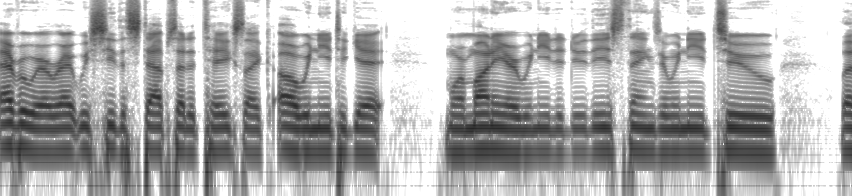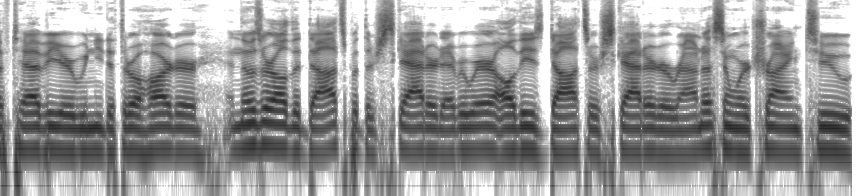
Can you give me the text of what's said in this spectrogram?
everywhere, right? We see the steps that it takes, like, oh, we need to get more money, or we need to do these things, and we need to lift heavier, we need to throw harder. And those are all the dots, but they're scattered everywhere. All these dots are scattered around us, and we're trying to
